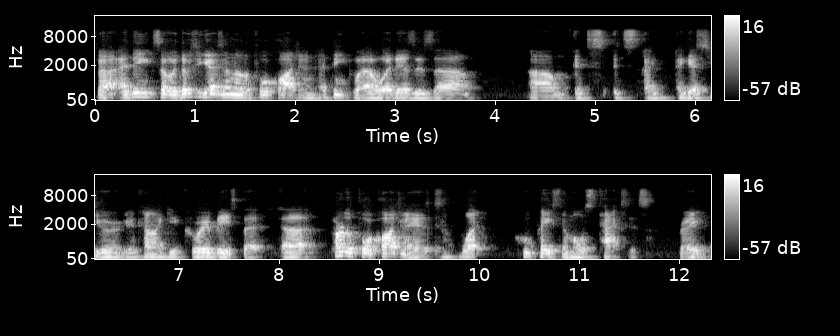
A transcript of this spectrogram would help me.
So I think so. Those of you guys don't know the four quadrant. I think well, what it is is uh, um, it's it's I, I guess you're you're kind of like your career based, but uh, part of the four quadrant is what who pays the most taxes, right?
